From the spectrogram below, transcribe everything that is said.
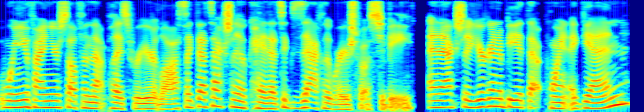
when you find yourself in that place where you're lost, like that's actually okay. That's exactly where you're supposed to be. And actually, you're going to be at that point again,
